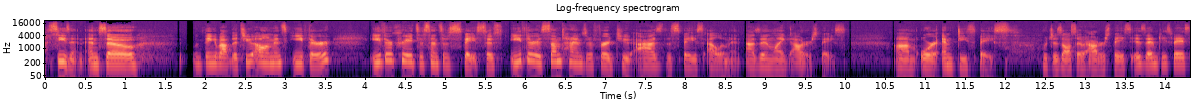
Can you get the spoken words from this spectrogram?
season. And so think about the two elements ether. Ether creates a sense of space. So ether is sometimes referred to as the space element, as in like outer space, um, or empty space, which is also outer space is empty space.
